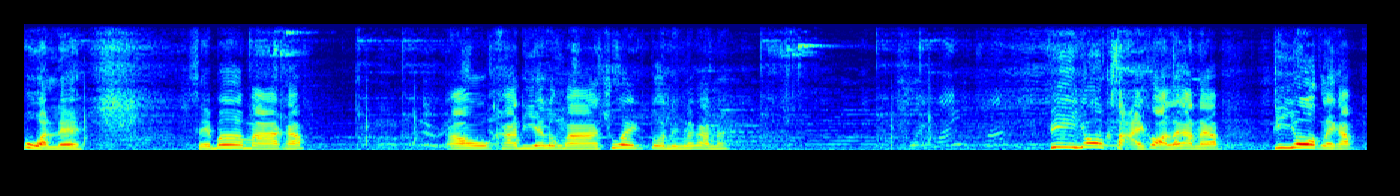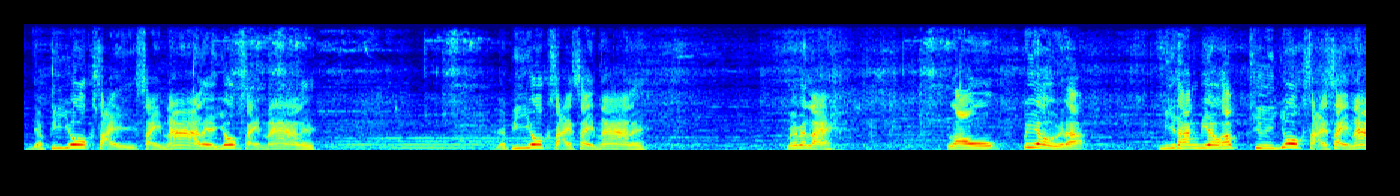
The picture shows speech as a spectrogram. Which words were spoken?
ปวดเลย เซเบอร์มาครับ เอาคาเดียลงมาช่วยตัวหนึ่งแล้วกันนะ พี่โยกสายก่อนแล้วกันนะครับ พี่โยกเลยครับ เดี๋ยวพี่โยกใส่ใส่หน้าเลย โยกใส่หน้าเลย เดี๋ยวพี่โยกสายใส่หน้าเลย ไม่เป็นไร เราเปรี้ยวอยู่แล้ว มีทางเดียวครับ คือโยกสายใส่หน้า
